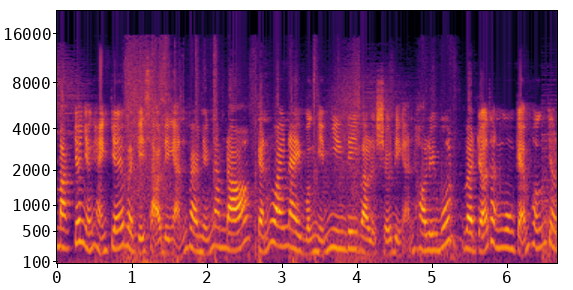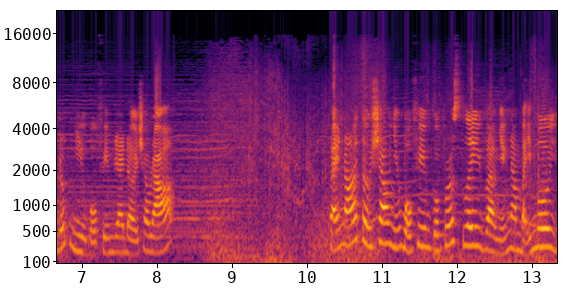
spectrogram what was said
Mặc cho những hạn chế về kỹ xảo điện ảnh vào những năm đó, cảnh quay này vẫn nhiễm nhiên đi vào lịch sử điện ảnh Hollywood và trở thành nguồn cảm hứng cho rất nhiều bộ phim ra đời sau đó. Phải nói từ sau những bộ phim của Bruce Lee vào những năm 70,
